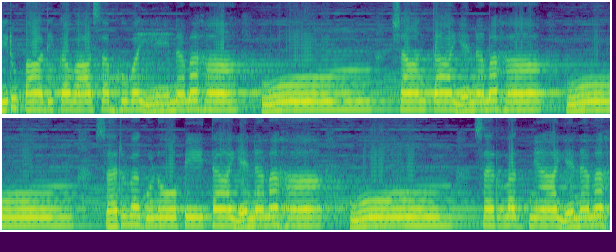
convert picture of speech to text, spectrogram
निरुपाधिकवासभुवये नमः। ॐ शान्ताय नमः। ॐ सर्वगुणोपेताय नमः। ॐ सर्वज्ञाय नमः।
